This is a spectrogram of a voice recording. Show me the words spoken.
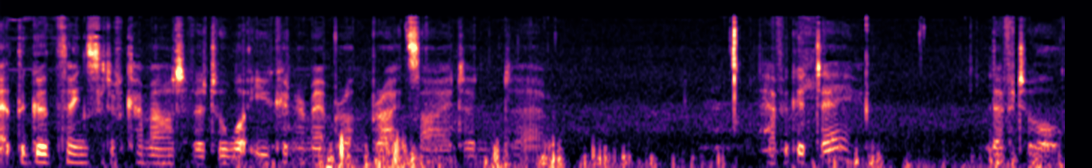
at the good things that have come out of it or what you can remember on the bright side and um, have a good day. Love to all.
